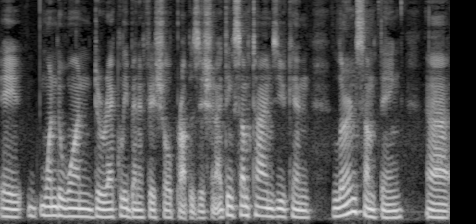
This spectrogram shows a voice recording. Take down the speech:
a one to one directly beneficial proposition. I think sometimes you can learn something, uh,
